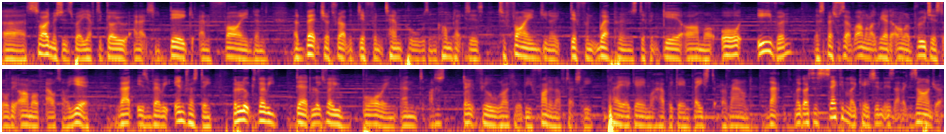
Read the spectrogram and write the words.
uh, side missions where you have to go and actually dig and find and adventure throughout the different temples and complexes to find, you know, different weapons, different gear, armor, or even a special set of armor like we had Armor Brutus or the Armor of Altair. That is very interesting, but it looks very dead, it looks very boring, and I just don't feel like it would be fun enough to actually play a game or have the game based around that. Now guys, the second location is Alexandria.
